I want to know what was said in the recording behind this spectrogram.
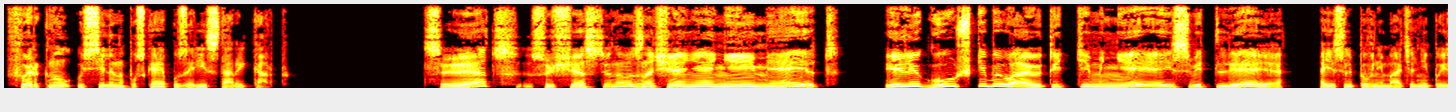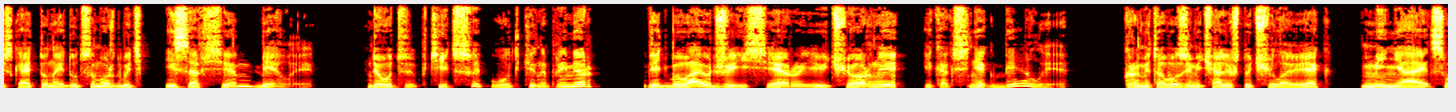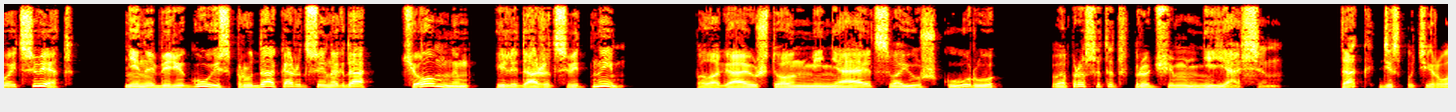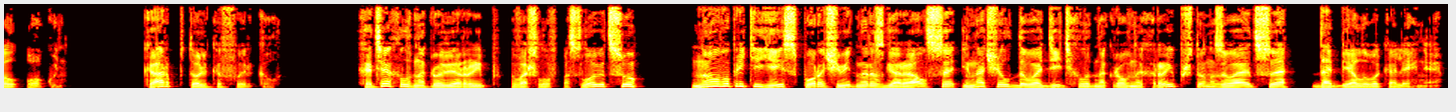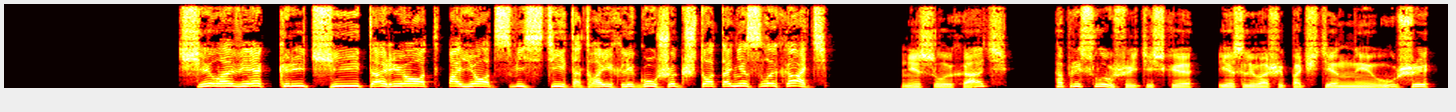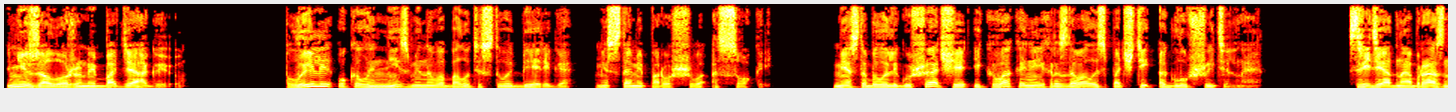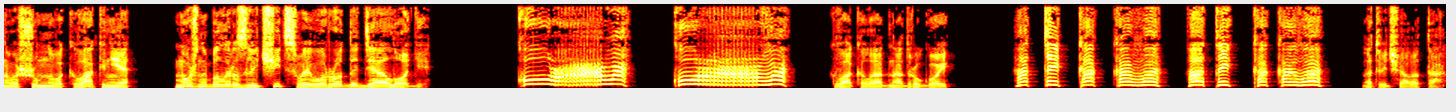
Фыркнул, усиленно пуская пузыри старый карп. «Цвет существенного значения не имеет. И лягушки бывают и темнее, и светлее, а если повнимательнее поискать, то найдутся, может быть, и совсем белые. Да вот птицы, утки, например, ведь бывают же и серые, и черные, и как снег белые. Кроме того, замечали, что человек меняет свой цвет. Не на берегу из пруда кажется иногда темным или даже цветным. Полагаю, что он меняет свою шкуру. Вопрос этот, впрочем, не ясен. Так диспутировал окунь. Карп только фыркал. Хотя хладнокровие рыб вошло в пословицу, но, вопреки ей, спор, очевидно, разгорался и начал доводить хладнокровных рыб, что называется, до белого коленя. «Человек кричит, орет, поет, свистит, а твоих лягушек что-то не слыхать!» «Не слыхать? А прислушайтесь-ка, если ваши почтенные уши не заложены бодягою». Плыли около низменного болотистого берега, местами поросшего осокой. Место было лягушачье, и кваканье их раздавалось почти оглушительное. Среди однообразного шумного кваканья можно было различить своего рода диалоги. «Курва! Курва!» — квакала одна другой. «А ты какова? А ты какова?» — отвечала та.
